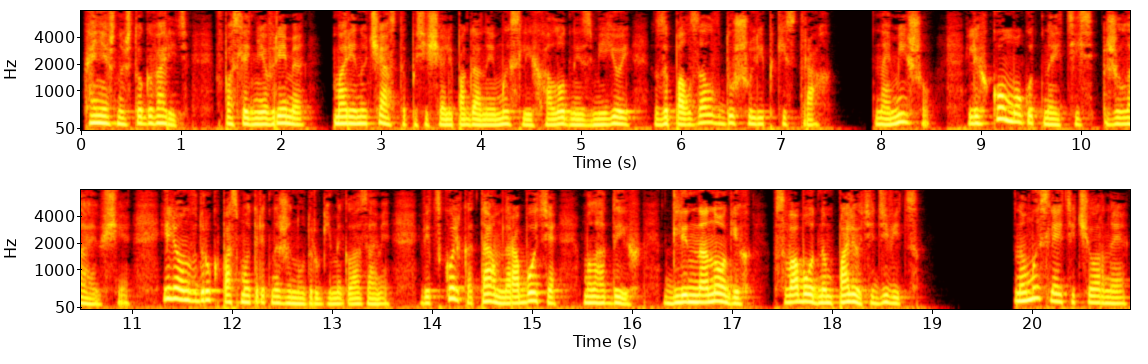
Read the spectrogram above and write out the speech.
Конечно, что говорить, в последнее время Марину часто посещали поганые мысли, и холодной змеей заползал в душу липкий страх. На Мишу легко могут найтись желающие, или он вдруг посмотрит на жену другими глазами, ведь сколько там на работе молодых, длинноногих, в свободном полете девиц. Но мысли эти черные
